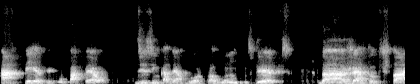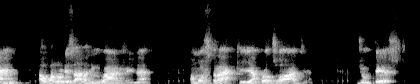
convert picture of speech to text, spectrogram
ah, teve o papel desencadeador para alguns deles da Gertrude Stein ao valorizar a linguagem, né? ao mostrar que a prosódia de um texto,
